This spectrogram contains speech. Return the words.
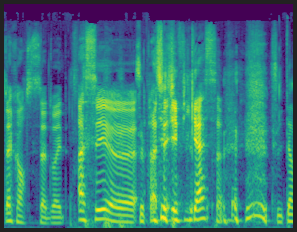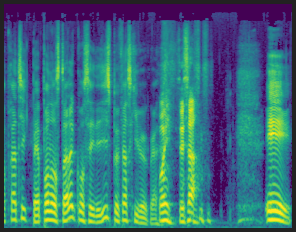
D'accord, ça doit être assez, euh, assez efficace. C'est hyper pratique. Mais pendant ce temps-là, le Conseil des 10 peut faire ce qu'il veut. Quoi. oui, c'est ça. Et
